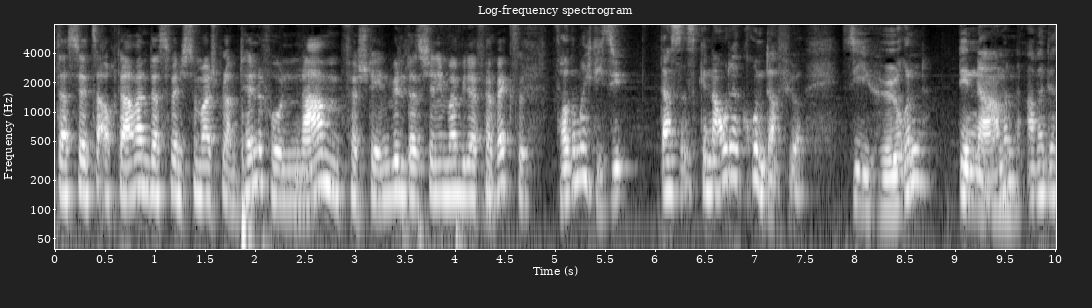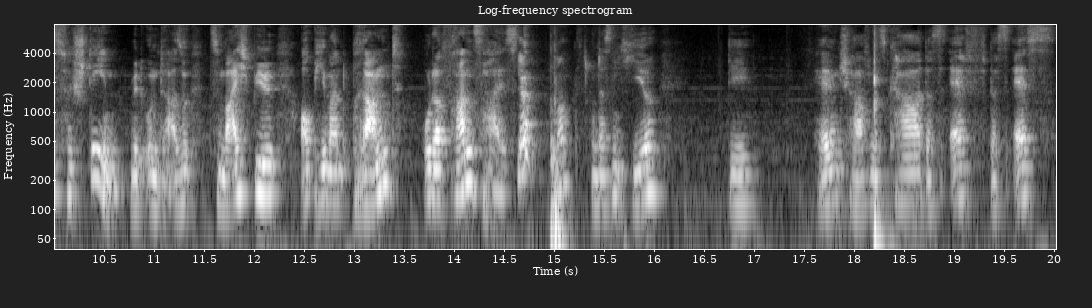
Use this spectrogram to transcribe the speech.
das jetzt auch daran, dass wenn ich zum Beispiel am Telefon einen Namen verstehen will, dass ich den immer wieder verwechsel. Vollkommen richtig. Sie, das ist genau der Grund dafür. Sie hören den Namen, aber das Verstehen mitunter. Also zum Beispiel, ob jemand Brandt oder Franz heißt. Ja. Und das sind hier die hellen, scharfen das K, das F, das S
